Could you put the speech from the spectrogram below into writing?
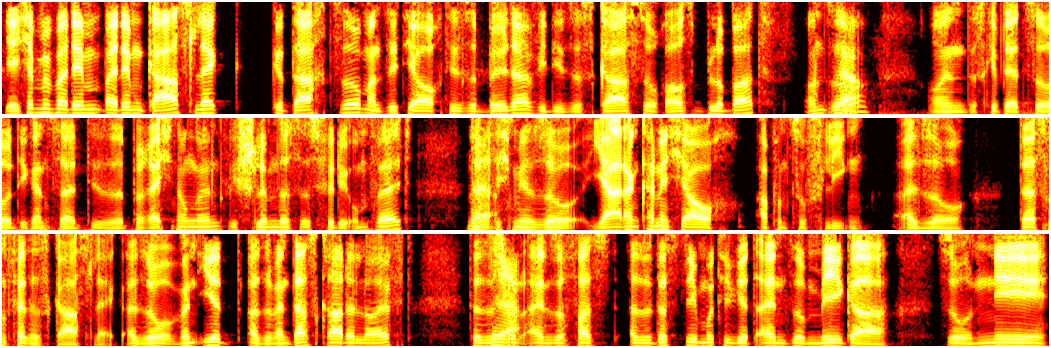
Ja, ich habe mir bei dem bei dem Gasleck gedacht so, man sieht ja auch diese Bilder, wie dieses Gas so rausblubbert und so. Ja. Und es gibt jetzt so die ganze Zeit diese Berechnungen, wie schlimm das ist für die Umwelt. Da Ja. dachte ich mir so, ja, dann kann ich ja auch ab und zu fliegen. Also, da ist ein fettes Gasleck. Also, wenn ihr, also wenn das gerade läuft, das ist Ja. schon ein so fast, also das demotiviert einen so mega, so, nee,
